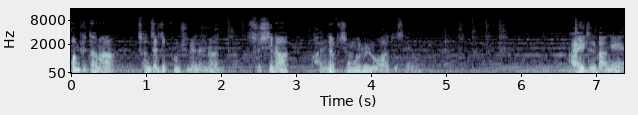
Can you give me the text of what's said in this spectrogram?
컴퓨터나 전자제품 주변에는 숯이나 관엽식물을 놓아두세요. 아이들 방에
